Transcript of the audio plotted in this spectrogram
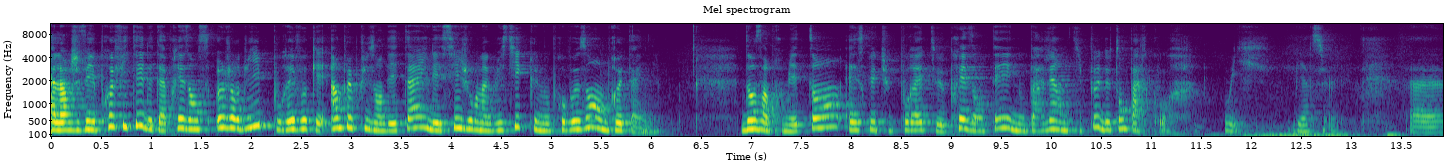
Alors je vais profiter de ta présence aujourd'hui pour évoquer un peu plus en détail les séjours linguistiques que nous proposons en Bretagne. Dans un premier temps, est-ce que tu pourrais te présenter et nous parler un petit peu de ton parcours? Oui, bien sûr. Euh,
